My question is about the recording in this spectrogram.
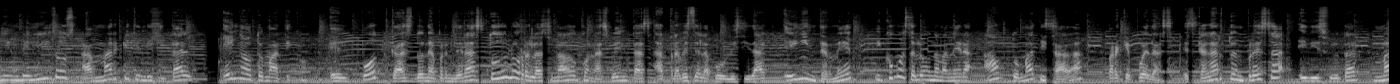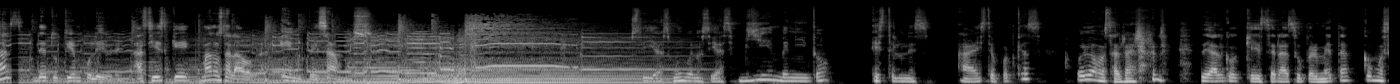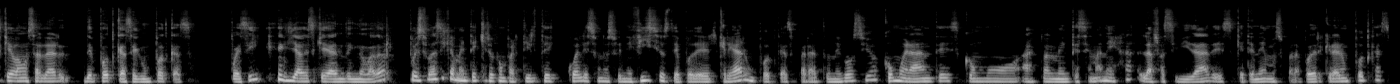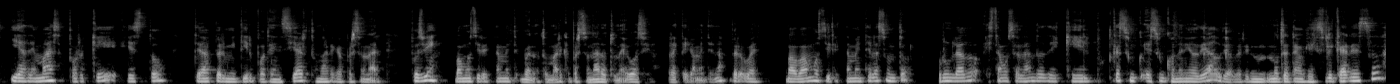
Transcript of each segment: Bienvenidos a Marketing Digital en Automático, el podcast donde aprenderás todo lo relacionado con las ventas a través de la publicidad en Internet y cómo hacerlo de una manera automatizada para que puedas escalar tu empresa y disfrutar más de tu tiempo libre. Así es que manos a la obra, empezamos. Buenos días, muy buenos días, bienvenido este lunes a este podcast. Hoy vamos a hablar de algo que será super meta. ¿Cómo es que vamos a hablar de podcast en un podcast? Pues sí, ya ves que ando innovador. Pues básicamente quiero compartirte cuáles son los beneficios de poder crear un podcast para tu negocio, cómo era antes, cómo actualmente se maneja, las facilidades que tenemos para poder crear un podcast y además por qué esto te va a permitir potenciar tu marca personal. Pues bien, vamos directamente, bueno, tu marca personal o tu negocio, prácticamente, ¿no? Pero bueno, vamos directamente al asunto. Por un lado, estamos hablando de que el podcast es un, contenido de audio. A ver, no te tengo que explicar eso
